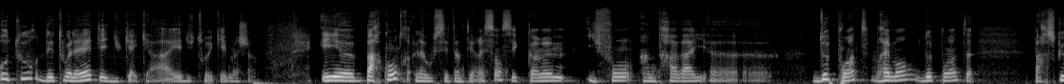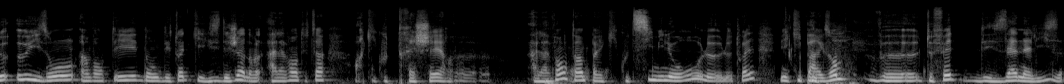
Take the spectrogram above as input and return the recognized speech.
autour des toilettes et du caca et du truc et machin. Et euh, par contre, là où c'est intéressant, c'est quand même ils font un travail euh, de pointe, vraiment de pointe, parce que eux ils ont inventé donc des toilettes qui existent déjà dans- à la vente et ça, alors qui coûtent très cher. euh, à la vente, hein, qui coûte 6000 euros le, le toilette, mais qui par exemple veut- te fait des analyses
